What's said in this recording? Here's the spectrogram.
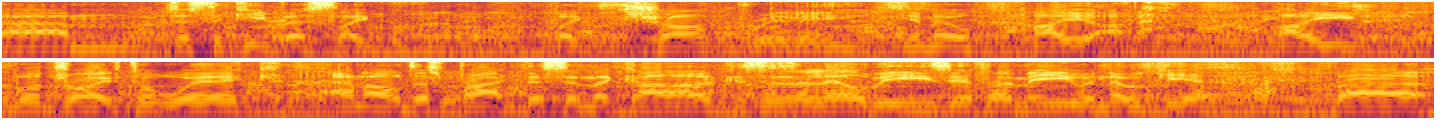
um, just to keep us like like sharp. Really, you know. I I will drive to work and I'll just practice in the car because it's a little bit easier for me with no gear, but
